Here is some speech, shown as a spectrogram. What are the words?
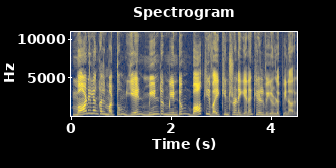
மாநிலங்கள் மட்டும் ஏன் மீண்டும் மீண்டும் பாக்கி வைக்கின்றன என கேள்வி எழுப்பினார்.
